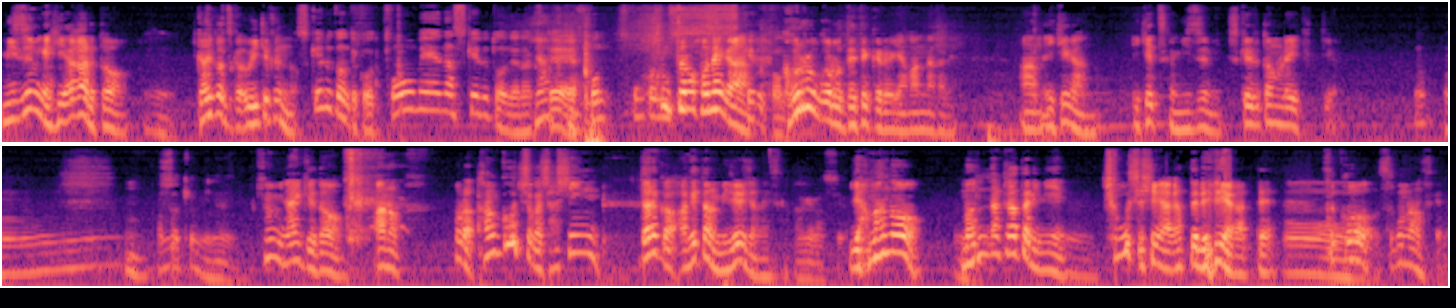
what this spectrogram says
湖が干上がると、うん。骸骨が浮いてくんの。スケルトンってこう、透明なスケルトンじゃなくて、ほん、本本当の骨が。ゴロゴロ出てくる山の中で。あの、池があるの。池つく湖。スケルトンレイクっていう。うーん。うん。あんま興味ない。興味ないけど、あの、ほら、観光地とか写真、誰か上げたの見れるじゃないですか。あげますよ。山のうん真ん中あたりに、超写真上がってるエリアがあって、うんそこ、そこなんですけど。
